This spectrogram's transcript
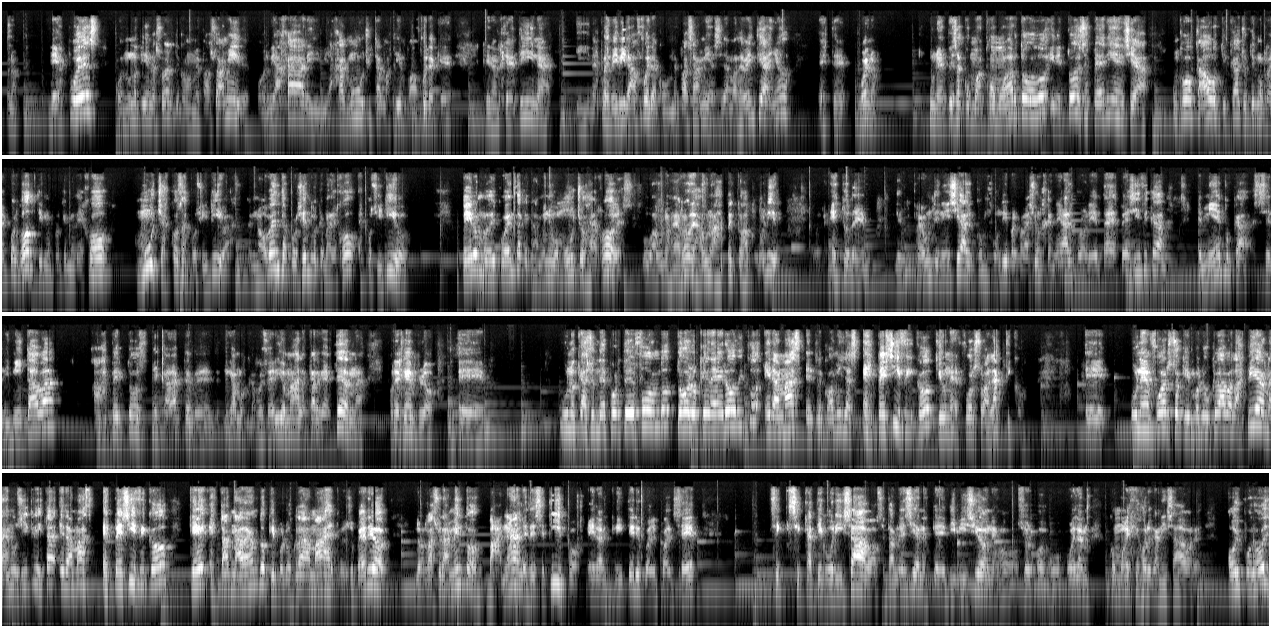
Bueno, después, cuando uno tiene la suerte, como me pasó a mí, de poder viajar y viajar mucho y estar más tiempo afuera que, en Argentina y después vivir afuera, como me pasa a mí hace ya más de 20 años, este, bueno, uno empieza como a acomodar todo y de toda esa experiencia un poco caótica, yo tengo un recuerdo óptimo porque me dejó muchas cosas positivas. El 90% de lo que me dejó es positivo pero me doy cuenta que también hubo muchos errores, hubo algunos errores, algunos aspectos a pulir. Esto de, de tu pregunta inicial, confundir preparación general con orientada específica, en mi época se limitaba a aspectos de carácter, digamos, referidos más a la carga externa. Por ejemplo, eh, uno que hace un deporte de fondo, todo lo que era aeróbico era más, entre comillas, específico que un esfuerzo aláctico. Eh, un esfuerzo que involucraba las piernas en un ciclista era más específico que estar nadando, que involucraba más el tren superior. Los razonamientos banales de ese tipo era el criterio con el cual se, se, categorizaba o se establecían este, divisiones o, eran como ejes organizadores. Hoy por hoy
